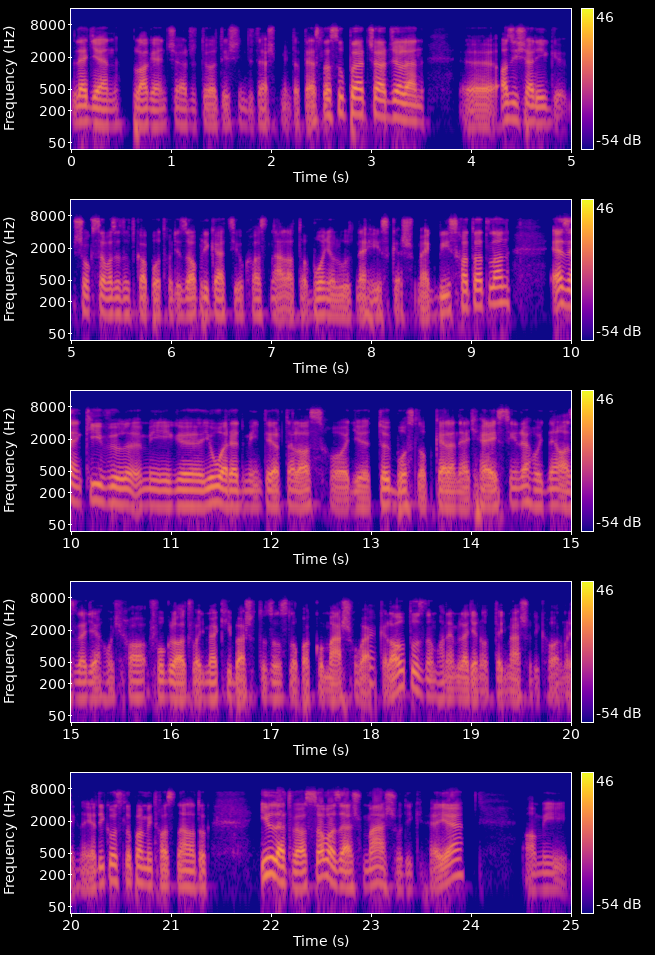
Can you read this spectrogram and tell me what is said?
legyen plug and charge töltésindítás, mint a Tesla Supercharge ellen. Az is elég sok szavazatot kapott, hogy az applikációk használata bonyolult, nehézkes, megbízhatatlan. Ezen kívül még jó eredményt ért el az, hogy több oszlop kellene egy helyszínre, hogy ne az legyen, hogy ha foglalt vagy meghibásodott az oszlop, akkor máshová kell autóznom, hanem legyen ott egy második, harmadik, negyedik oszlop, amit használhatok. Illetve a szavazás második helye, ami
